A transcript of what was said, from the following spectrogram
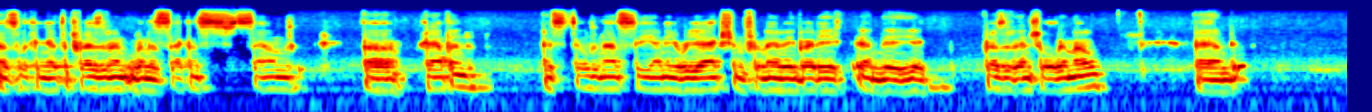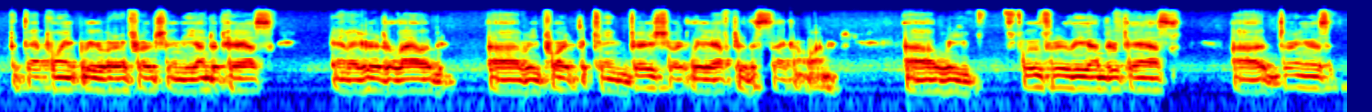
I was looking at the president when the second sound uh, happened. I still did not see any reaction from anybody in the presidential limo. And at that point, we were approaching the underpass, and I heard a loud uh, report that came very shortly after the second one. Uh, we flew through the underpass. Uh, during this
